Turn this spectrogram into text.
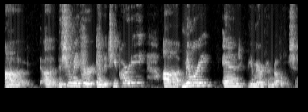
uh, uh, The Shoemaker and the Tea Party, Memory, and the American Revolution.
